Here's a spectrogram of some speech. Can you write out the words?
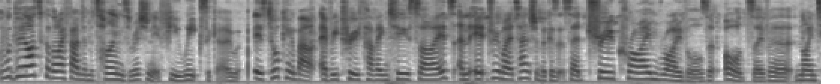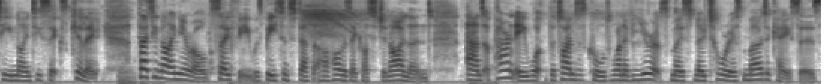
well, the article that I found in the Times originally a few weeks ago is talking about every truth having two sides, and it drew my attention because it said true crime rivals at odds over 1996 killing. Hmm. 39 year old Sophie was beaten to death at her holiday cottage in Ireland. And apparently, what the Times has called one of Europe's most notorious murder cases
